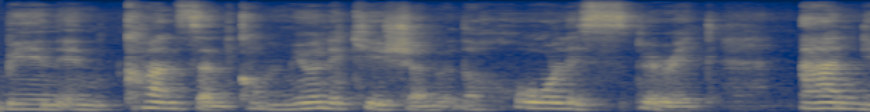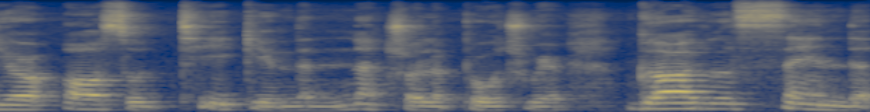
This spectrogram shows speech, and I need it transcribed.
being in constant communication with the Holy Spirit, and you're also taking the natural approach where God will send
